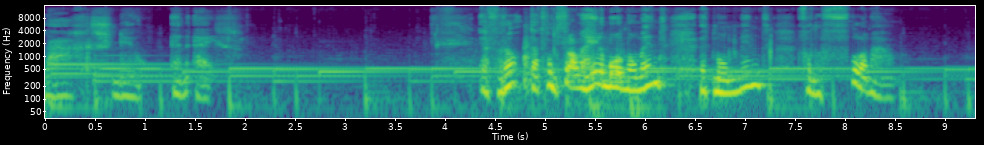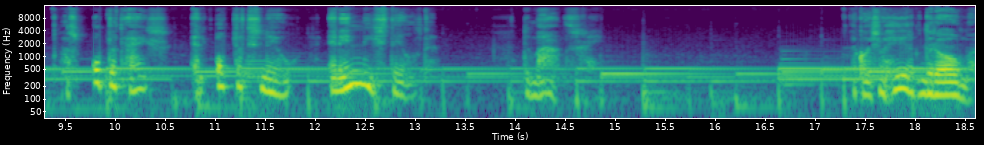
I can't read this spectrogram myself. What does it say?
laag sneeuw en ijs. En vooral, dat vond ik vooral een heel mooi moment. Het moment van de volle maan. Als op dat ijs en op dat sneeuw en in die stilte de maan scheen. Dan kon je zo heerlijk dromen.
